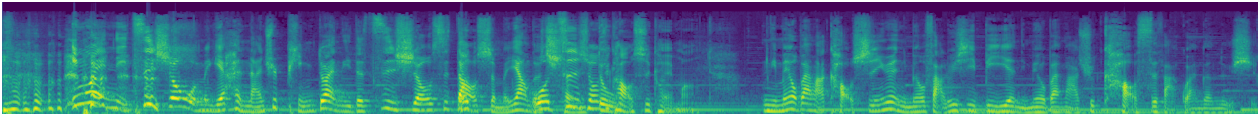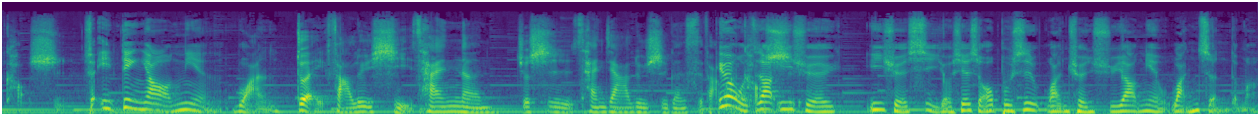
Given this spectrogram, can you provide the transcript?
因为你自修，我们也很难去评断你的自修是到什么样的程度。我自修去考试可以吗？你没有办法考试，因为你没有法律系毕业，你没有办法去考司法官跟律师考试，所以一定要念完对法律系才能就是参加律师跟司法官。因为我知道医学。医学系有些时候不是完全需要念完整的嘛，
